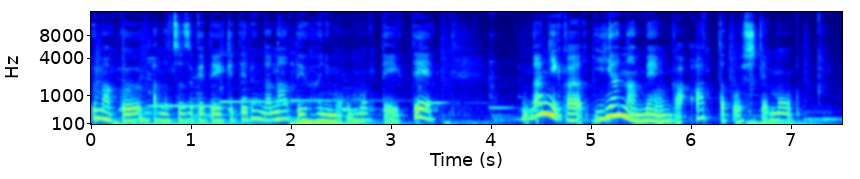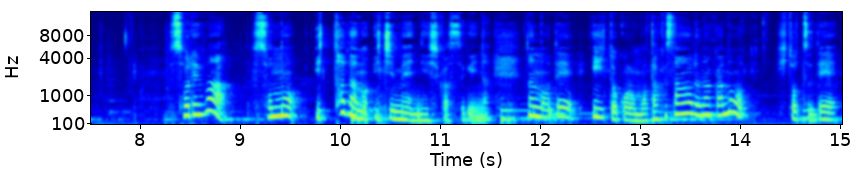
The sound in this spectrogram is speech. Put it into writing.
うまくあの続けていけてるんだなっていうふうにも思っていて何か嫌な面があったとしてもそれはそのただの一面にしか過ぎない。なのでいいところもたくさんある中の一つで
